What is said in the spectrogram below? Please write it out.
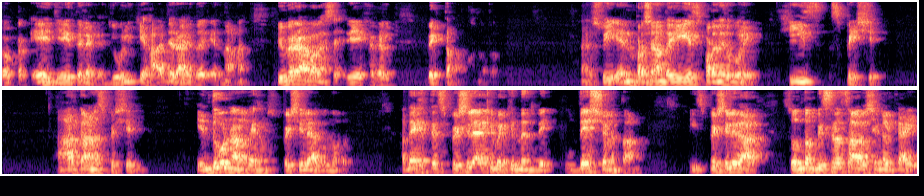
ഡോക്ടർ എ ജയതിലക് ജോലിക്ക് ഹാജരായത് എന്നാണ് വിവരാവകാശ രേഖകൾ വ്യക്തമാക്കുന്നത്. Shri N Prashanth A S പറഞ്ഞതുപോലെ ഹീസ് സ്പെഷ്യൽ. ആർക്കാണ് സ്പെഷ്യൽ? എന്തുകൊണ്ടാണ് അദ്ദേഹം സ്പെഷ്യലാകുന്നത്? അദ്ദേഹത്തെ സ്പെഷ്യലാക്കി വെക്കുന്നതിന്റെ ഉദ്ദേശം എന്താണ്? ഈ സ്പെഷ്യലുകാർ സ്വന്തം ബിസിനസ് ആവശ്യങ്ങൾക്കായി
